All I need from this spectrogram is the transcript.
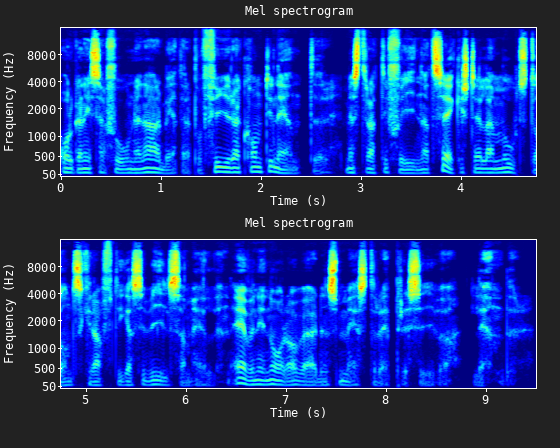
Organisationen arbetar på fyra kontinenter med strategin att säkerställa motståndskraftiga civilsamhällen även i några av världens mest repressiva länder.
